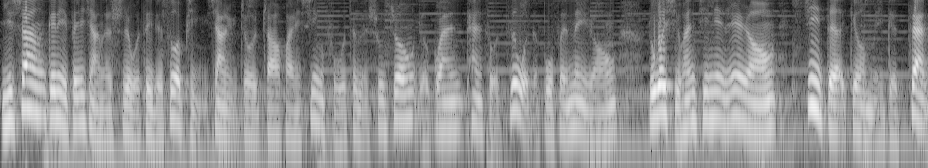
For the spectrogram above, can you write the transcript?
以上跟你分享的是我自己的作品《向宇宙召唤幸福》这本书中有关探索自我的部分内容。如果喜欢今天的内容，记得给我们一个赞，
